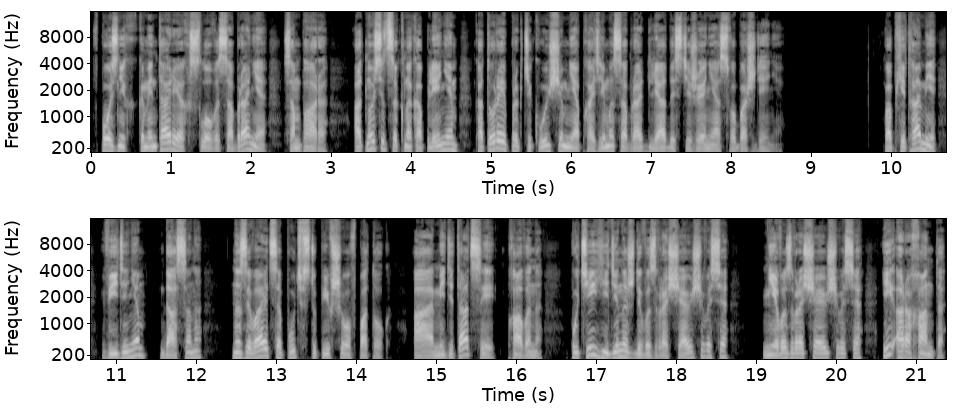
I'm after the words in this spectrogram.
В поздних комментариях слово «собрание» сампара относится к накоплениям, которые практикующим необходимо собрать для достижения освобождения. В Абхидхаме видением, дасана, называется путь вступившего в поток, а медитацией, бхавана — пути единожды возвращающегося, невозвращающегося и араханта,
